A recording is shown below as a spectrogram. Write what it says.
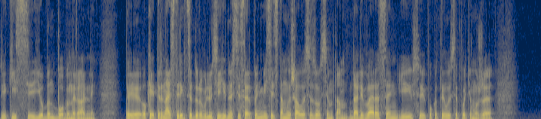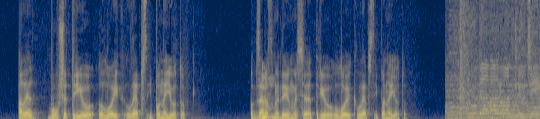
якийсь йобен-бобен реальний. Е, окей, 13 рік це до Революції Гідності, серпень місяць, там лишалося зовсім там далі вересень, і все, і покотилося потім уже. Але був ще тріо Лойк, Лепс і Панайотов. От зараз ми дивимося тріо Лойк, Лепс і Панайотов. Круговорот людей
